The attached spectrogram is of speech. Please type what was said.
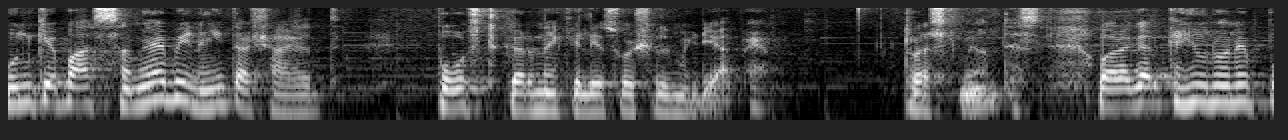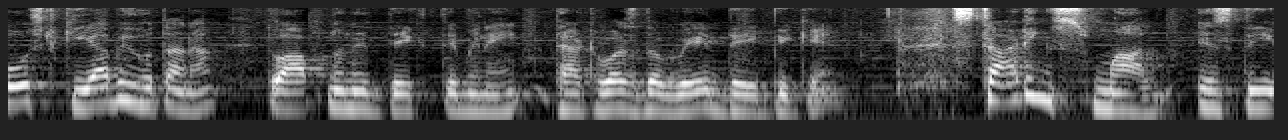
उनके पास समय भी नहीं था शायद पोस्ट करने के लिए सोशल मीडिया पे। ट्रस्ट में ऑन दिस और अगर कहीं उन्होंने पोस्ट किया भी होता ना तो आप उन्हें देखते भी नहीं। That was the way they began starting small is the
